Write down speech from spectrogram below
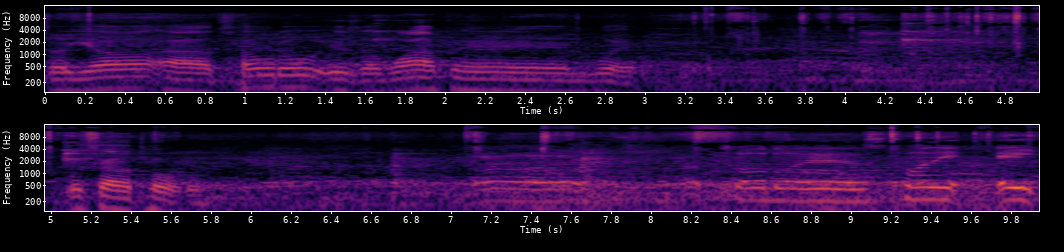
So y'all, our total is a whopping what? What's our total? Uh, the total is twenty-eight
